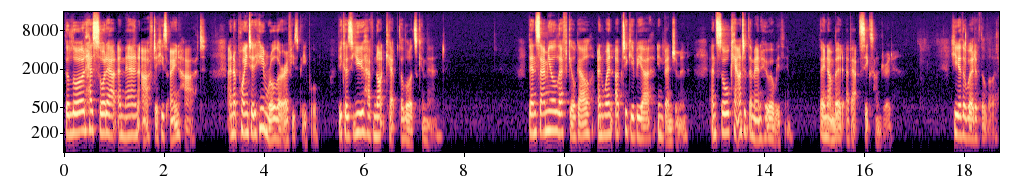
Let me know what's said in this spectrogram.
The Lord has sought out a man after his own heart and appointed him ruler of his people, because you have not kept the Lord's command. Then Samuel left Gilgal and went up to Gibeah in Benjamin, and Saul counted the men who were with him. They numbered about 600. Hear the word of the Lord.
